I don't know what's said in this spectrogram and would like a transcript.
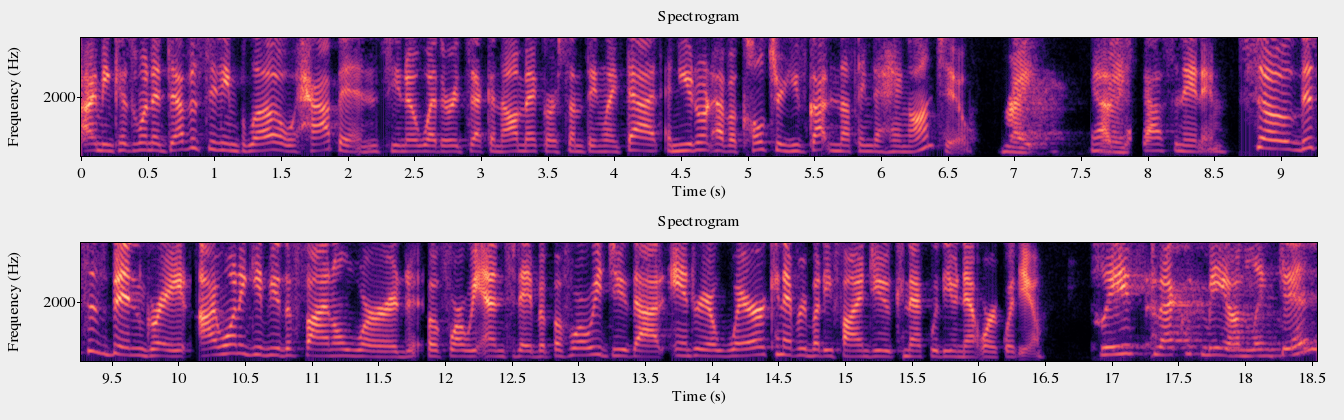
I mean, because when a devastating blow happens, you know, whether it's economic or something like that, and you don't have a culture, you've got nothing to hang on to. Right. Yeah, right. it's fascinating. So this has been great. I want to give you the final word before we end today. But before we do that, Andrea, where can everybody find you, connect with you, network with you? please connect with me on LinkedIn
